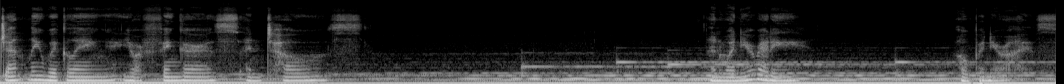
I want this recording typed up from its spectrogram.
gently wiggling your fingers and toes. And when you're ready, open your eyes.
